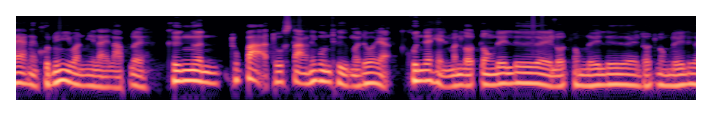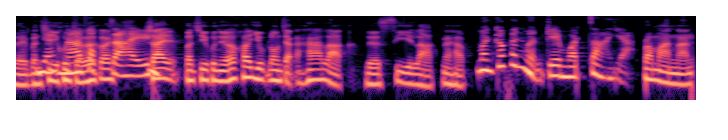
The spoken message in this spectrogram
แรกเนี่ยคุณไม่มีวันมีรายรับเลย คือเงินทุกบาททุกสตางค์ที่คุณถือมาด้วยอะคุณจะเห็นมันลดลงเรื่อยๆ ลดลงเรื่อยๆ ลดลงเรื่อยๆ บัญชีคุณจะยังน่าค่อยตกใจๆใช่บัญชีคุณจะค่อยๆยุบลงจาก 5 หลักเหลือ 4 หลักนะครับมันก็เป็นเหมือนเกมวัดใจอะประมาณนั้น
